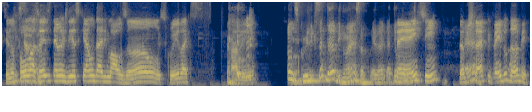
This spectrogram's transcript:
Se não que for, que às vezes tem uns dias que é um Dead Malzão, um Skrillex, Ali. o Skrillex é dub, não é? Essa, é, é tem, um sim. Dubstep é. vem do dub.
